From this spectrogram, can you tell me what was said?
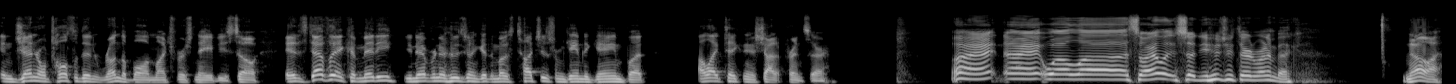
in general, Tulsa didn't run the ball much versus Navy. So it's definitely a committee. You never know who's going to get the most touches from game to game, but I like taking a shot at Prince there. All right, all right. Well, uh, so I so who's your third running back? No, I,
